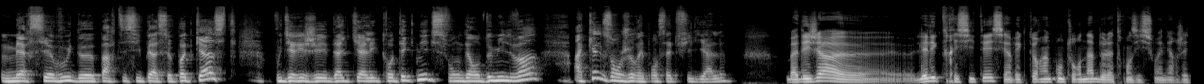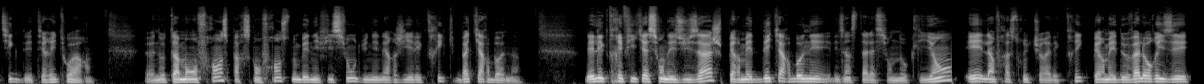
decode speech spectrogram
Merci à vous de participer à ce podcast. Vous dirigez Dalkia Electrotechnics, fondée en 2020. À quels enjeux répond cette filiale? Bah déjà, euh, l'électricité, c'est un vecteur incontournable de la transition énergétique des territoires, euh, notamment en France, parce qu'en France, nous bénéficions d'une énergie électrique bas carbone. L'électrification des usages permet de décarboner les installations de nos clients et l'infrastructure électrique permet de valoriser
